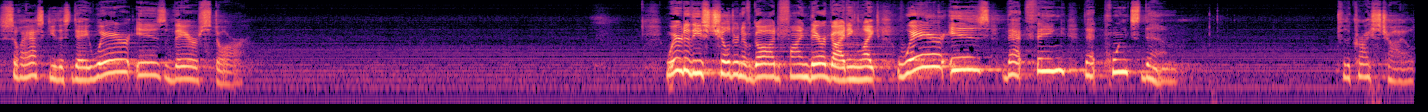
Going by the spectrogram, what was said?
So I ask you this day where is their star? Where do these children of God find their guiding light? Where is that thing that points them to the Christ child?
